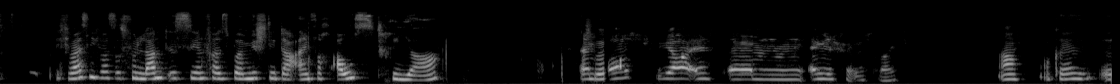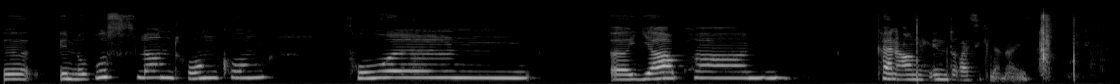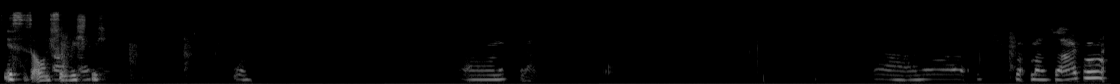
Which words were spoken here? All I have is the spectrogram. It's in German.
ich weiß nicht, was das für ein Land ist. Jedenfalls bei mir steht da einfach Austria. Ähm, Austria ist ähm, Englisch für Österreich. Ah, okay. Äh, in Russland, Hongkong, Polen, äh, Japan, keine Ahnung, in 30 Ländern. Ist es auch nicht so Okay. wichtig. Und ja. Also ich würde mal sagen,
